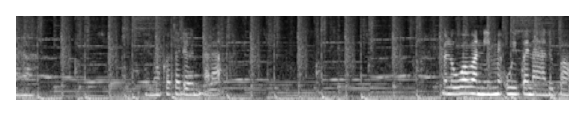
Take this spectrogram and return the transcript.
นะคะเดี๋ยวนกก็จะเดินไปละไม่รู้ว่าวันนี้แม่อุ้ยไปนาหรือเปล่า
